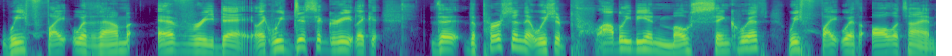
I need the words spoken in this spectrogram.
we fight with them every day. Like, we disagree. Like, the the person that we should probably be in most sync with, we fight with all the time.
